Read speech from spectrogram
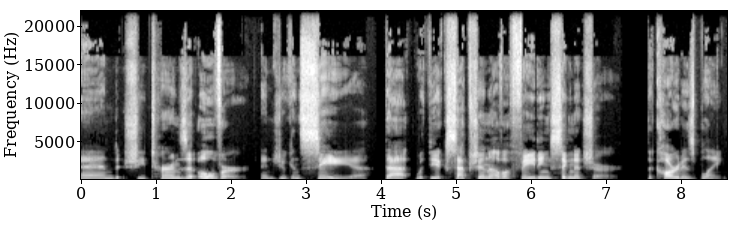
and she turns it over. And you can see that, with the exception of a fading signature, the card is blank.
